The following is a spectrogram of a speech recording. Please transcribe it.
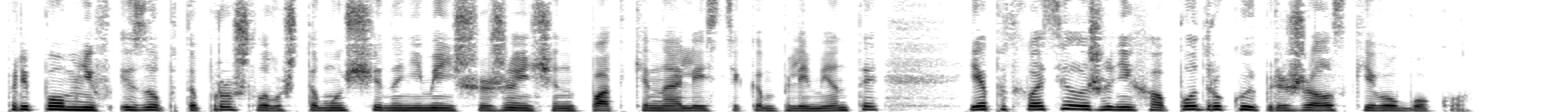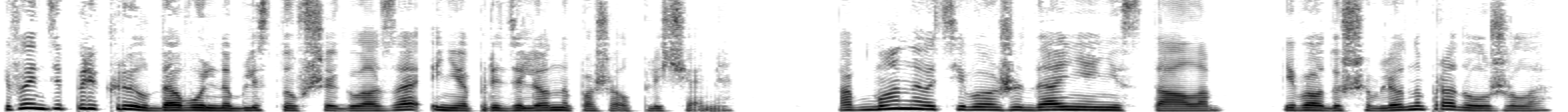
Припомнив из опыта прошлого, что мужчина не меньше женщин падки на лесть и комплименты, я подхватила жениха под руку и прижалась к его боку. И Фэнди прикрыл довольно блеснувшие глаза и неопределенно пожал плечами. Обманывать его ожидания не стала и воодушевленно продолжила.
